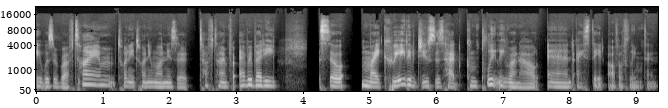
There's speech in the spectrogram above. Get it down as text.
it was a rough time. 2021 is a tough time for everybody. So my creative juices had completely run out and I stayed off of LinkedIn.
